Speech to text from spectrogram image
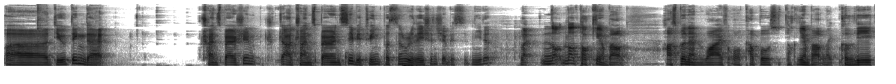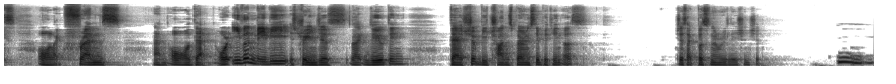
uh do you think that transparency uh, transparency between personal relationship is needed? Like not not talking about husband and wife or couples, talking about like colleagues or like friends and all that, or even maybe strangers. Like, do you think there should be transparency between us? Just like personal relationship. Mm.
